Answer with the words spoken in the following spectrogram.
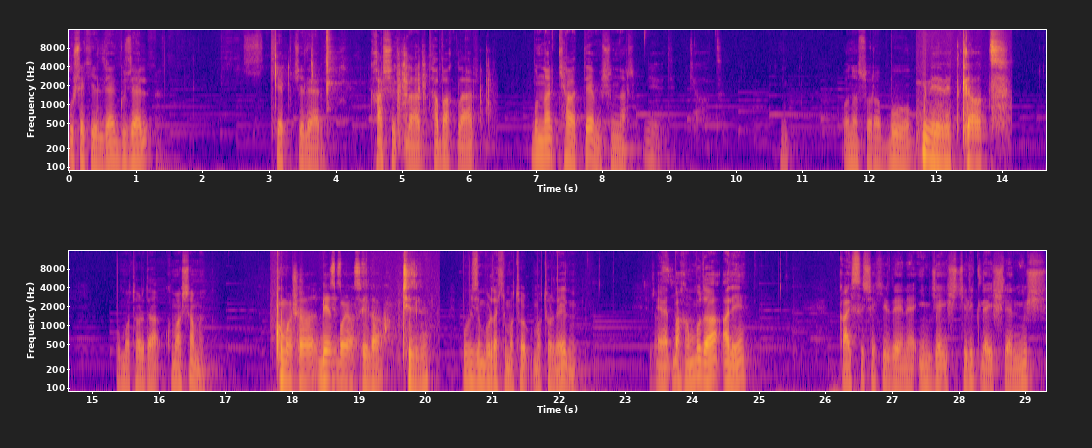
Bu şekilde güzel kepçeler, kaşıklar, tabaklar. Bunlar kağıt değil mi şunlar? Evet. Kağıt. Ondan sonra bu Evet kağıt. bu motor da kumaşa mı? Kumaşa bez boyasıyla çizili. Bu bizim buradaki motor motor değil mi? Evet bakın bu da Ali kayısı çekirdeğine ince işçilikle işlenmiş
